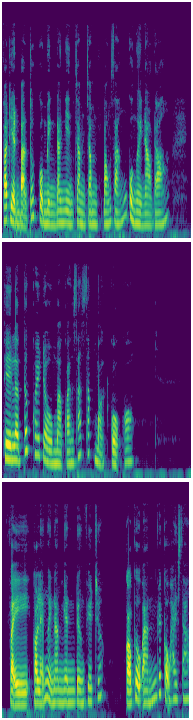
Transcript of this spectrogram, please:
phát hiện bạn tốt của mình đang nhìn chằm chằm bóng dáng của người nào đó, thì lập tức quay đầu mà quan sát sắc mặt của cô. Vậy có lẽ người nam nhân đứng phía trước có cựu án với cậu hay sao?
